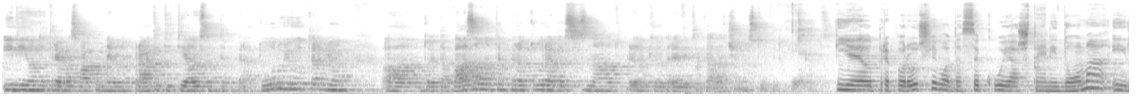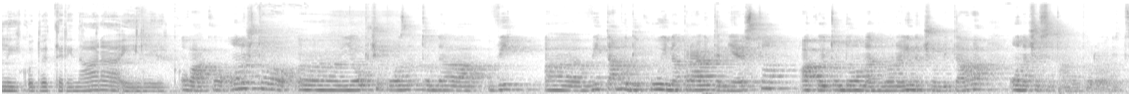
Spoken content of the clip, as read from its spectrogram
I di onda treba svakodnevno pratiti tjelesnu temperaturu jutarnju, um, to je ta bazalna temperatura da se zna otprilike odrediti kada će nastupiti porod. Je li preporučljivo da se kuja šteni doma ili kod veterinara ili... Ovako, ono što uh, je opće poznato da vi, uh, vi tamo gdje kuji napravite mjesto, ako je to doma gdje ona inače obitava, ona će se tamo poroditi.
